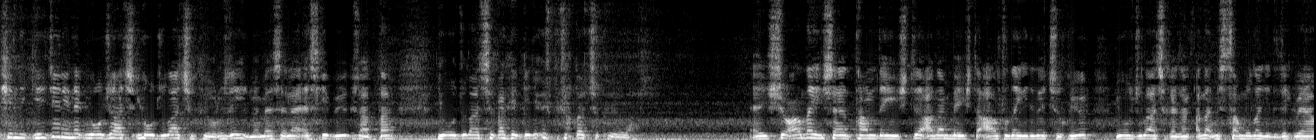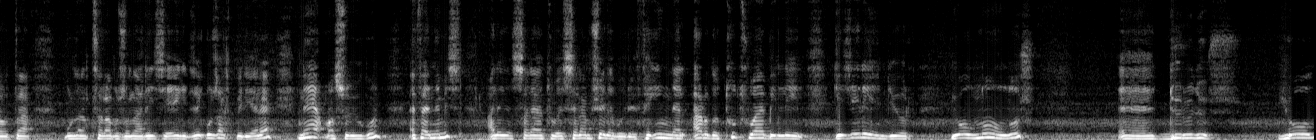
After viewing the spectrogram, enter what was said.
Şimdi geceliğin hep yolculuğa, yolculuğa çıkıyoruz değil mi? Mesela eski büyük zatlar yolculuğa çıkarken gece üç buçukta çıkıyorlar. E, şu anda inşaat tam değişti. Adam 5'te 6'da 7'de çıkıyor. Yolculuğa çıkacak. Adam İstanbul'a gidecek veyahut da buradan Trabzon'a Rize'ye gidecek. Uzak bir yere. Ne yapması uygun? Efendimiz aleyhissalatu vesselam şöyle buyuruyor. Fe innel arda tutva billeyl. Geceleyin diyor. Yol ne olur? E, dürülür. Yol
